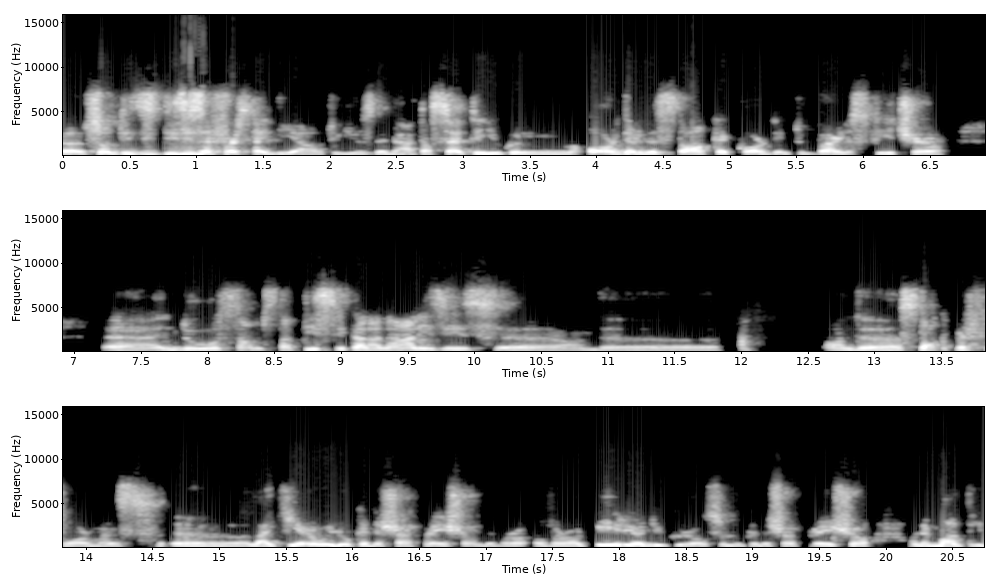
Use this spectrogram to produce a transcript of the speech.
Uh, so this, this is the first idea how to use the data set. You can order the stock according to various feature uh, and do some statistical analysis uh, on the on the stock performance. Uh, like here, we look at the Sharpe ratio on the overall period. You could also look at the Sharpe ratio on a monthly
